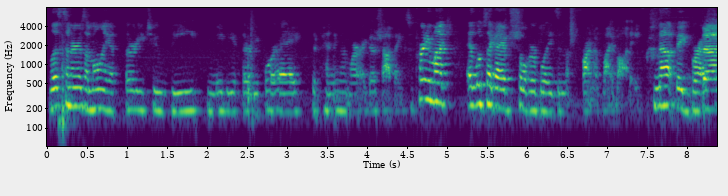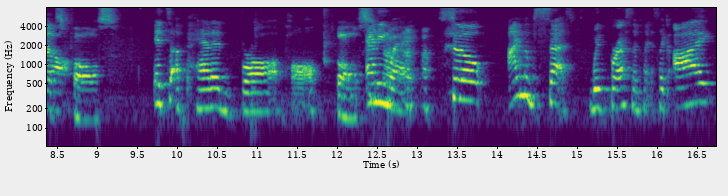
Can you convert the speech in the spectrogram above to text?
listeners, I'm only a 32B, maybe a 34A, depending on where I go shopping. So pretty much, it looks like I have shoulder blades in the front of my body, not big breasts at That's all. false. It's a padded bra, Paul. False. Anyway, so I'm obsessed with breast implants. Like I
